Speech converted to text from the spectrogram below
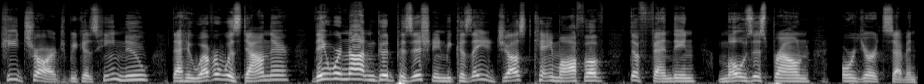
he'd charge because he knew that whoever was down there, they were not in good positioning because they just came off of defending Moses Brown or Yurtseven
